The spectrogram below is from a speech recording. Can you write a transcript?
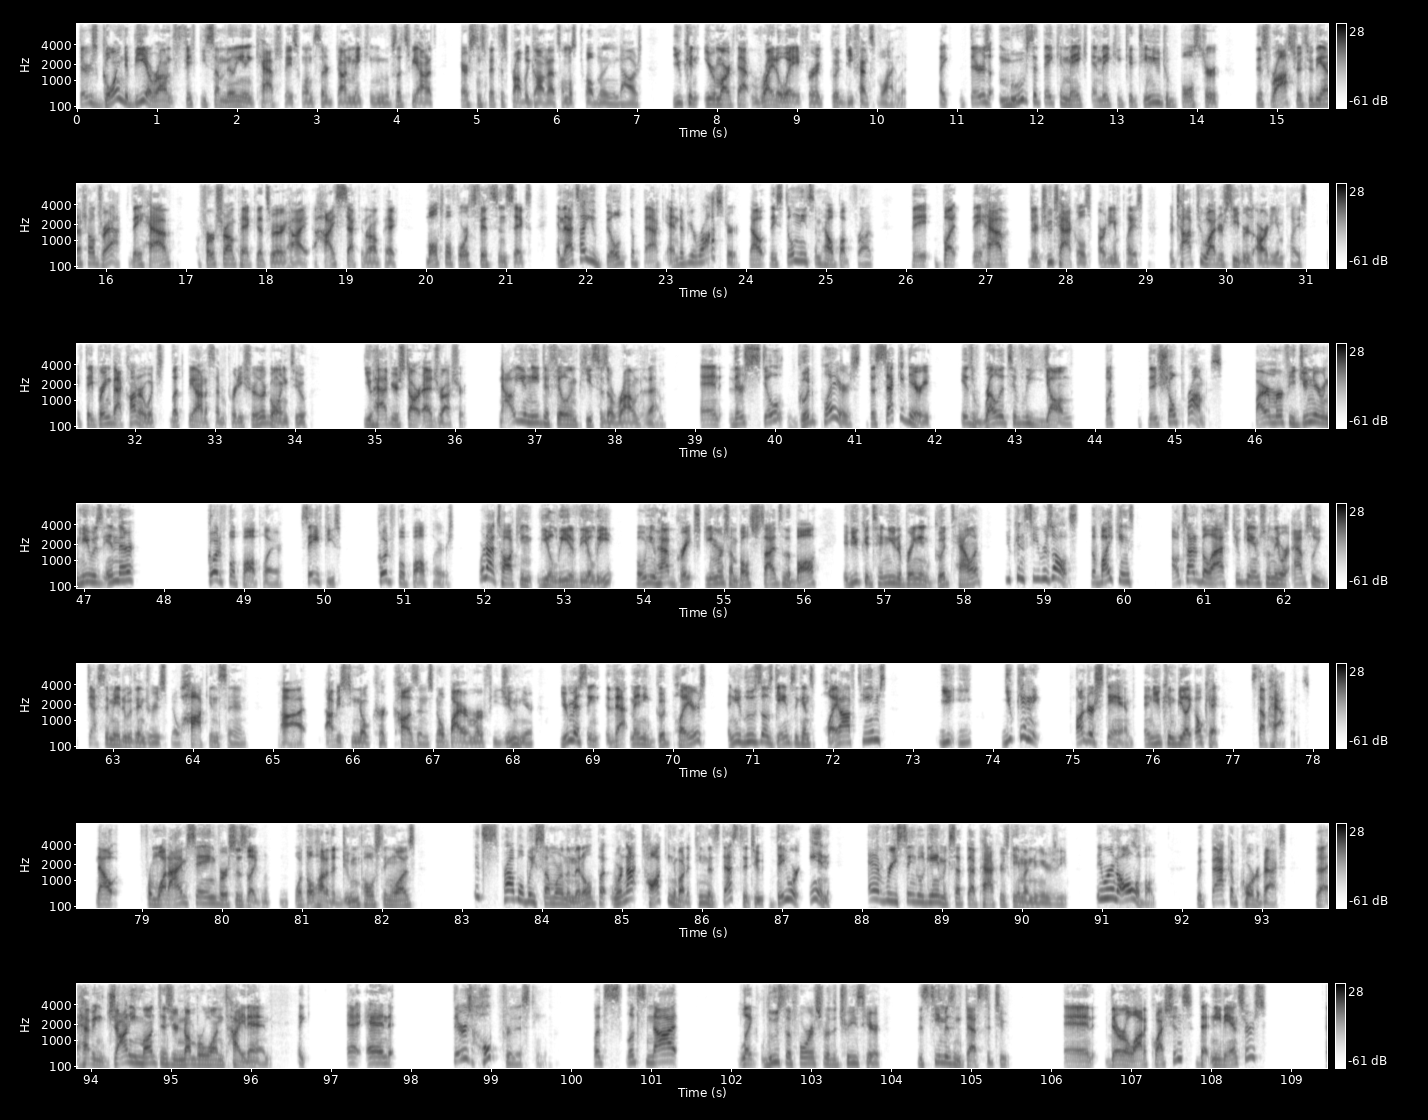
There's going to be around 50 some million in cap space once they're done making moves. Let's be honest. Harrison Smith is probably gone. That's almost $12 million. You can earmark that right away for a good defensive lineman. Like there's moves that they can make and they can continue to bolster this roster through the NFL draft. They have a first round pick that's very high, a high second round pick, multiple fourths, fifths, and sixths. And that's how you build the back end of your roster. Now they still need some help up front. They but they have their two tackles already in place. Their top two wide receivers already in place. If they bring back Hunter, which let's be honest, I'm pretty sure they're going to, you have your star edge rusher. Now you need to fill in pieces around them. And there's still good players. The secondary is relatively young, but they show promise. Byron Murphy Jr., when he was in there, good football player. Safeties, good football players. We're not talking the elite of the elite, but when you have great schemers on both sides of the ball if you continue to bring in good talent, you can see results. The Vikings, outside of the last two games when they were absolutely decimated with injuries, no Hockenson, uh, obviously no Kirk Cousins, no Byron Murphy Jr., you're missing that many good players and you lose those games against playoff teams. You, you, you can understand and you can be like, okay, stuff happens. Now, from what I'm saying versus like what a lot of the doom posting was, it's probably somewhere in the middle, but we're not talking about a team that's destitute. They were in every single game except that Packers game on New Year's Eve. They were in all of them with backup quarterbacks, that having Johnny Mundt as your number one tight end. Like and there's hope for this team. Let's let's not like lose the forest for the trees here. This team isn't destitute. And there are a lot of questions that need answers.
